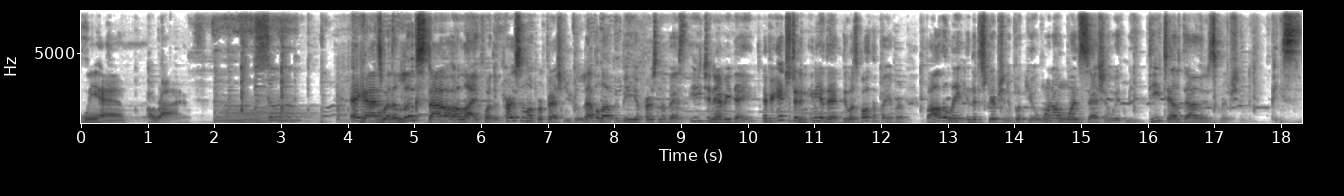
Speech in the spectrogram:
We have arrived. Hey guys, whether look, style, or life, whether personal or professional, you can level up and be your personal best each and every day. If you're interested in any of that, do us both a favor. Follow the link in the description and book your one on one session with me. Details down in the description. Peace.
